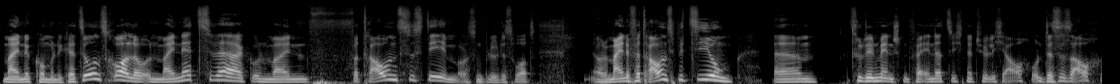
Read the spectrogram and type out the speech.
meine Kommunikationsrolle und mein Netzwerk und mein Vertrauenssystem, das ist ein blödes Wort, oder meine Vertrauensbeziehung ähm, zu den Menschen verändert sich natürlich auch. Und das ist auch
